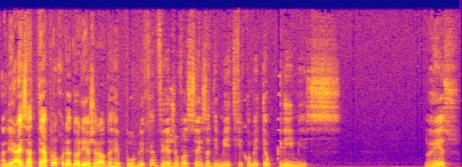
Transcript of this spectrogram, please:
Aliás, até a Procuradoria-Geral da República, vejam vocês, admite que cometeu crimes. Não é isso?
